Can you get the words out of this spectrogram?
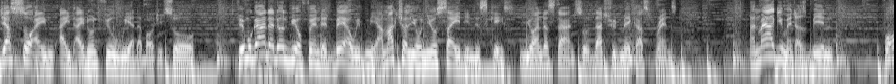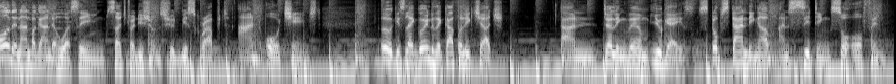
just so I, I, I don't feel weird about it. So if you're Muganda, don't be offended. Bear with me. I'm actually on your side in this case. You understand? So that should make us friends. And my argument has been for all the non-Baganda who are saying such traditions should be scrapped and or changed. Look, it's like going to the Catholic Church and telling them, you guys, stop standing up and sitting so often.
